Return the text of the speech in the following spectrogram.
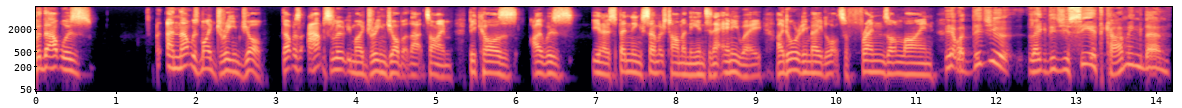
But that was, and that was my dream job. That was absolutely my dream job at that time because I was, you know, spending so much time on the internet anyway. I'd already made lots of friends online. Yeah, but did you like? Did you see it coming then?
